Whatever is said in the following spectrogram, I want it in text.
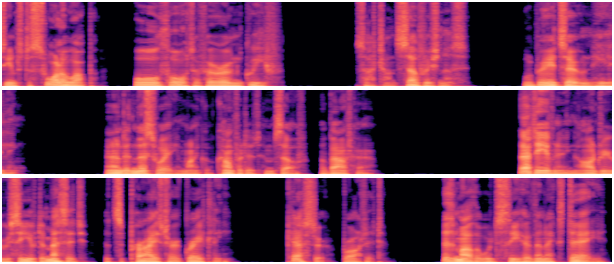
seems to swallow up all thought of her own grief. Such unselfishness will bring its own healing. And in this way, Michael comforted himself about her. That evening, Audrey received a message that surprised her greatly. Kester brought it. His mother would see her the next day.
